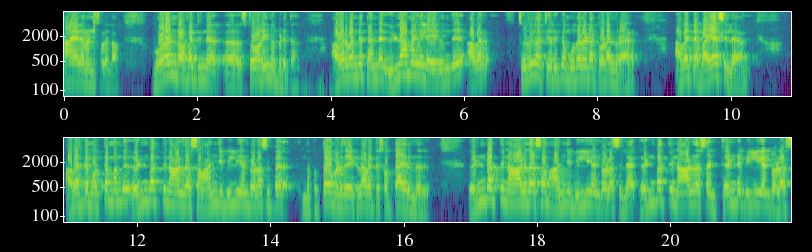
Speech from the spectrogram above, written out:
நாயகன் சொல்லலாம். ஒரன் பஃபெட்டின் ஸ்டோரியும் இப்படித்தான். அவர் வந்து தன்னை இல்லாமையில இருந்து அவர் சிறுக சிறுக முதலிட தொடங்குறார். அவற்ற வயசுல அவற்ற மொத்தம் வந்து எண்பத்தி நாலு தசம் அஞ்சு பில்லியன் டாலர்ஸ் இப்ப இந்த புத்தகம் எழுதியதுக்குள்ள அவற்ற சொத்தா இருந்தது. எண்பத்தி நாலு தசம் அஞ்சு பில்லியன் டாலர்ஸில் எண்பத்தி நாலு தசம் ரெண்டு பில்லியன் டாலர்ஸ்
